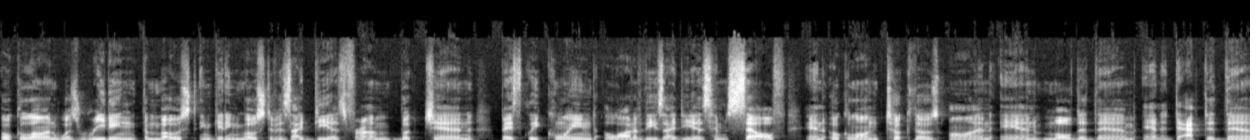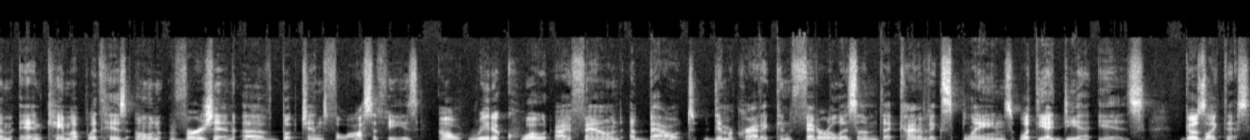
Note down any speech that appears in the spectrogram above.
Öcalan was reading the most and getting most of his ideas from. Bookchin basically coined a lot of these ideas himself, and Öcalan took those on and molded them and adapted them and came up with his own version of Bookchin's philosophies. I'll read a quote I found about democratic confederalism that kind of explains what the idea is. It goes like this.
